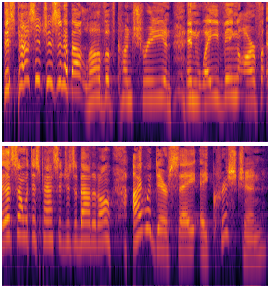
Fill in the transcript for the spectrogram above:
This passage isn't about love of country and, and waving our, that's not what this passage is about at all. I would dare say a Christian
